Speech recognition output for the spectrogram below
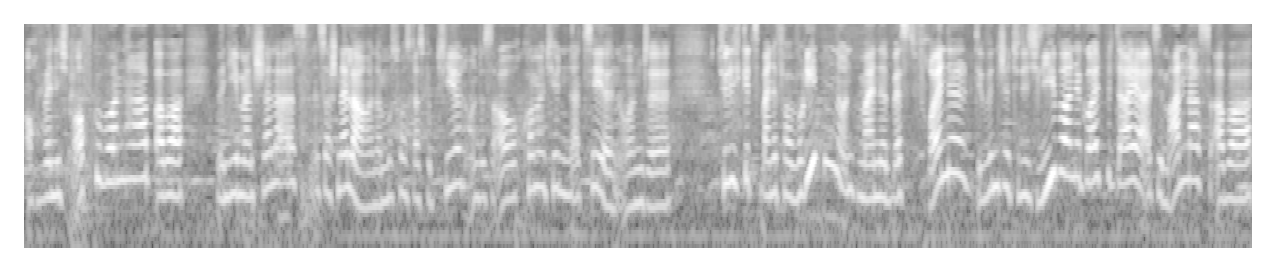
auch wenn ich oft gewonnen habe. Aber wenn jemand schneller ist, ist er schneller und dann muss man es respektieren und es auch kommentieren und erzählen. Und äh, natürlich gibt es meine Favoriten und meine besten Freunde, die wünschen natürlich lieber eine Goldmedaille als im anders, aber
